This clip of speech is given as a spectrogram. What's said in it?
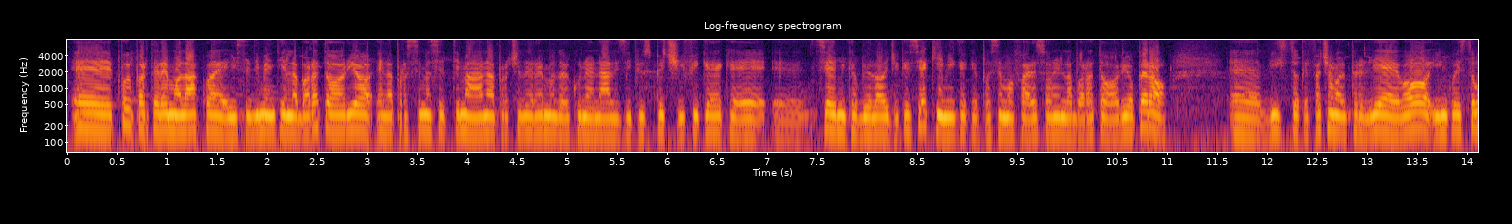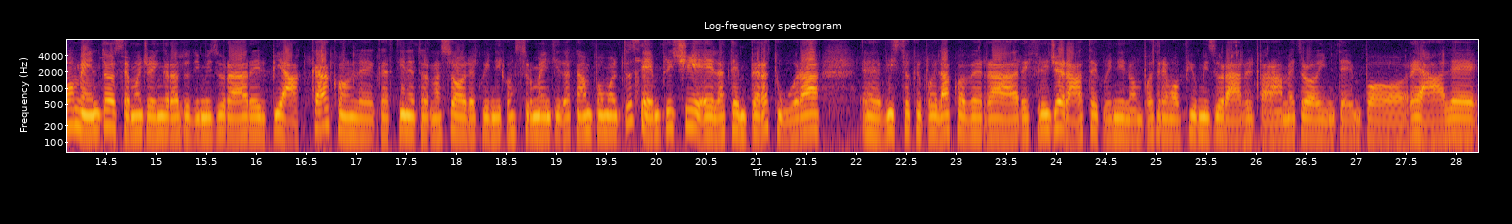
E poi porteremo l'acqua e i sedimenti in laboratorio e la prossima settimana procederemo ad alcune analisi più specifiche che eh, sia microbiologiche sia chimiche che possiamo fare solo in laboratorio. Però eh, visto che facciamo il prelievo, in questo momento siamo già in grado di misurare il pH con le cartine tornasole, quindi con strumenti da campo molto semplici e la temperatura, eh, visto che poi l'acqua verrà refrigerata e quindi non potremo più misurare il parametro in tempo reale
